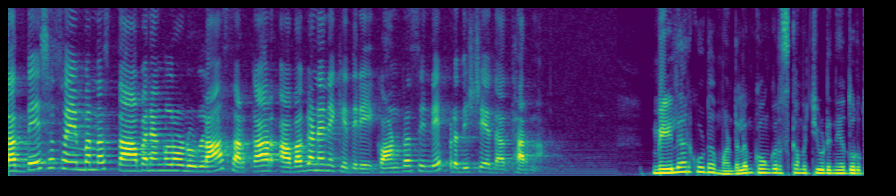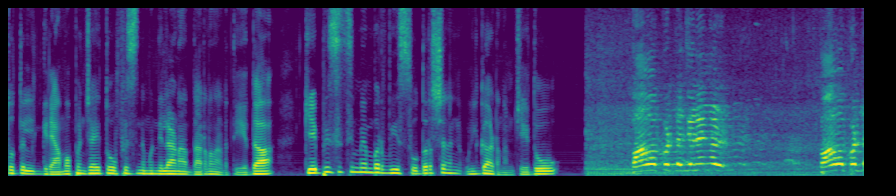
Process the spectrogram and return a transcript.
തദ്ദേശ സ്വയംഭരണ സ്ഥാപനങ്ങളോടുള്ള സർക്കാർ അവഗണനയ്ക്കെതിരെ കോൺഗ്രസിന്റെ പ്രതിഷേധ ധർണ. മേലാർകോട് മണ്ഡലം കോൺഗ്രസ് കമ്മിറ്റിയുടെ നേതൃത്വത്തിൽ ഗ്രാമപഞ്ചായത്ത് ഓഫീസിന് മുന്നിലാണ് ധർണ നടത്തിയത്. K P C C member V Sudarsanan ഉദ്ഘാടനം ചെയ്തു. പാവപ്പെട്ട ജനങ്ങൾ പാവപ്പെട്ട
